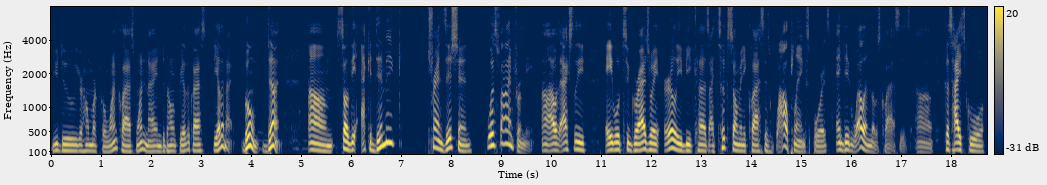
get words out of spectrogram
you do your homework for one class one night and do the homework for the other class the other night. Boom, done. Um, so the academic transition was fine for me. Uh, I was actually able to graduate early because I took so many classes while playing sports and did well in those classes. Because high school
